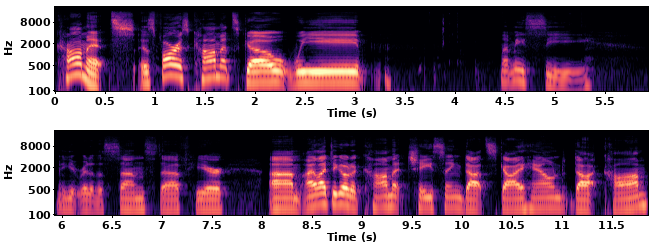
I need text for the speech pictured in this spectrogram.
comets. As far as comets go, we let me see. Let me get rid of the sun stuff here. Um, I like to go to cometchasing.skyhound.com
